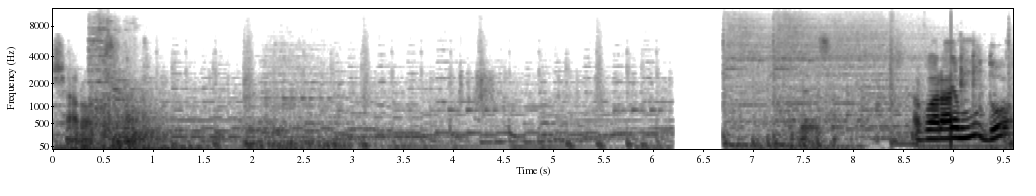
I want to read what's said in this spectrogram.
Xarope, rato. Agora área mudou.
